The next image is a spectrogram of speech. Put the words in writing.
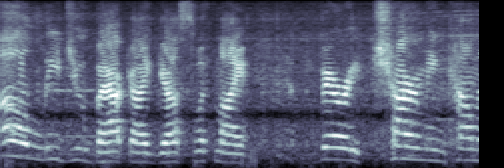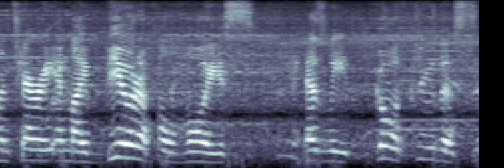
I'll lead you back, I guess, with my very charming commentary and my beautiful voice as we go through this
